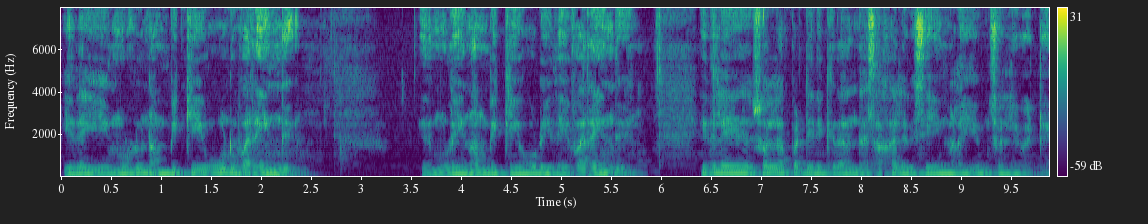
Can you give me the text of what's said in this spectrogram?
இதை முழு நம்பிக்கையோடு வரைந்து இது முழு நம்பிக்கையோடு இதை வரைந்து இதிலே சொல்லப்பட்டிருக்கிற அந்த சகல விஷயங்களையும் சொல்லிவிட்டு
